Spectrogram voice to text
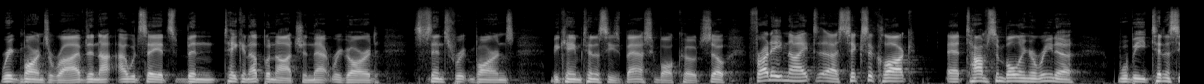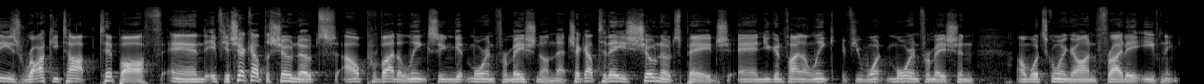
Rick Barnes arrived, and I, would say it's been taken up a notch in that regard since Rick Barnes became Tennessee's basketball coach. So Friday night, uh, 6 o'clock at Thompson Boling Arena will be Tennessee's Rocky Top tip off. And if you check out the show notes, I'll provide a link so you can get more information on that. Check out today's show notes page, and you can find a link if you want more information on what's going on Friday evening.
